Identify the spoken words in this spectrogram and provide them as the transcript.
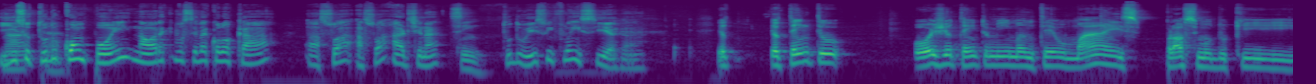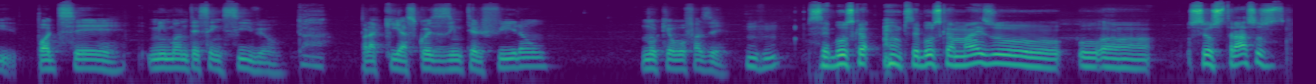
E Ah, isso tudo é. compõe na hora que você vai colocar a sua, a sua arte, né? Sim. Tudo isso influencia, cara. eu tento. Hoje eu tento me manter o mais próximo do que pode ser me manter sensível Tá. para que as coisas interfiram no que eu vou fazer. Uhum. Você busca, você busca mais o, o, ah, os seus traços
